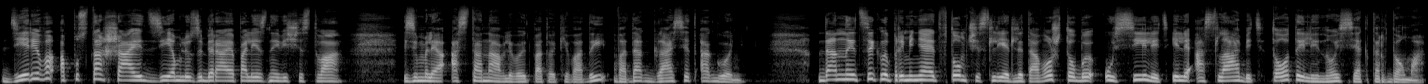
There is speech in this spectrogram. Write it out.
дерево опустошает землю, забирая полезные вещества, земля останавливает потоки воды, вода гасит огонь. Данные циклы применяют в том числе для того, чтобы усилить или ослабить тот или иной сектор дома.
